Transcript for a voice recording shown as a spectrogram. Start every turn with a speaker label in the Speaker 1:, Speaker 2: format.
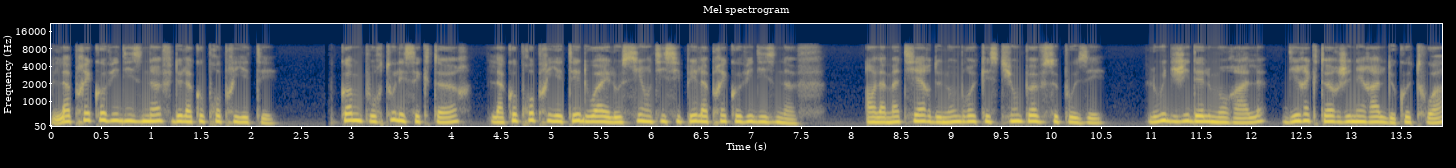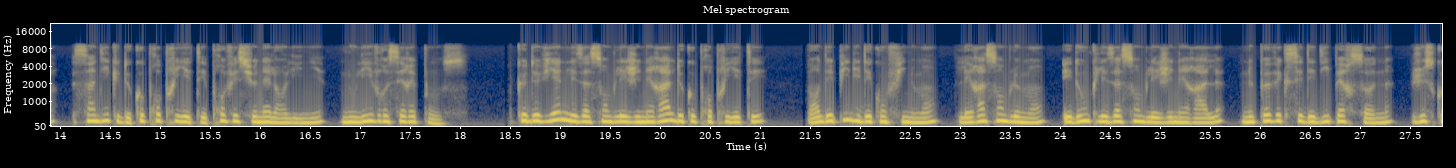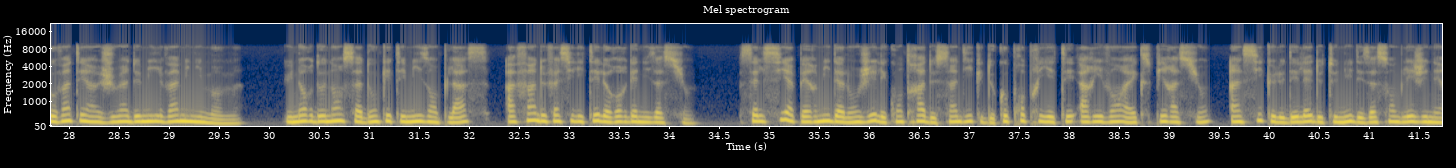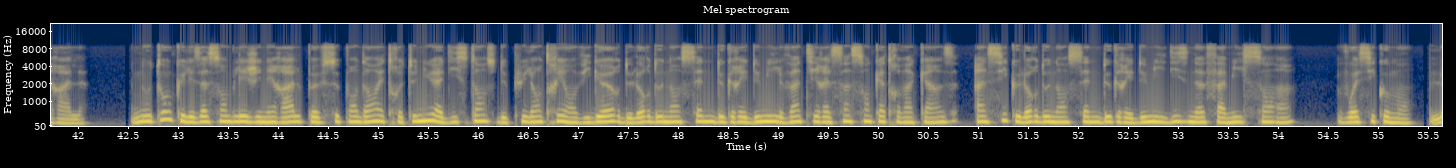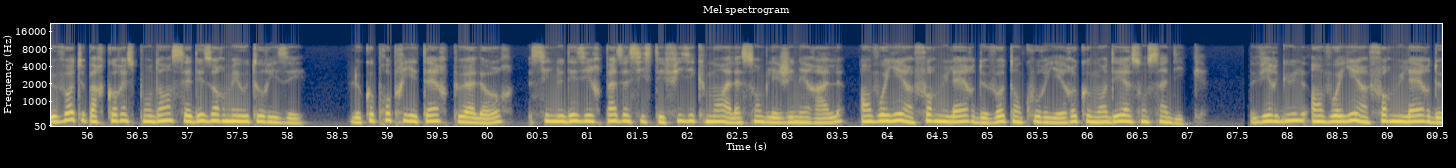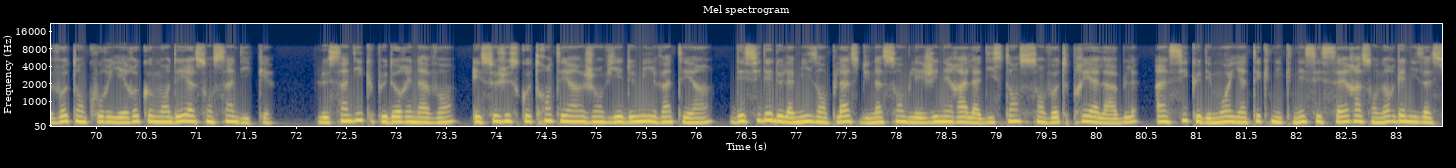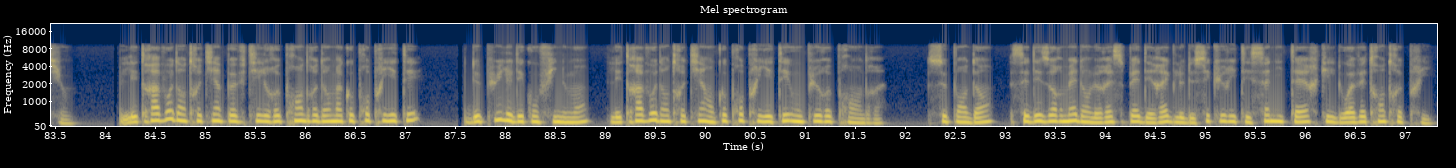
Speaker 1: L'après-Covid-19 de la copropriété. Comme pour tous les secteurs, la copropriété doit elle aussi anticiper l'après-Covid-19. En la matière, de nombreuses questions peuvent se poser. Luigi Del Moral, directeur général de Cotois, syndic de copropriété professionnelle en ligne, nous livre ses réponses. Que deviennent les assemblées générales de copropriété? En dépit du déconfinement, les rassemblements, et donc les assemblées générales, ne peuvent excéder 10 personnes, jusqu'au 21 juin 2020 minimum. Une ordonnance a donc été mise en place, afin de faciliter leur organisation. Celle-ci a permis d'allonger les contrats de syndic de copropriété arrivant à expiration, ainsi que le délai de tenue des assemblées générales. Notons que les assemblées générales peuvent cependant être tenues à distance depuis l'entrée en vigueur de l'ordonnance N 2020-595, ainsi que l'ordonnance N 2019 à 1101. Voici comment. Le vote par correspondance est désormais autorisé. Le copropriétaire peut alors, s'il ne désire pas assister physiquement à l'Assemblée générale, envoyer un formulaire de vote en courrier recommandé à son syndic. Virgule, envoyer un formulaire de vote en courrier recommandé à son syndic. Le syndic peut dorénavant, et ce jusqu'au 31 janvier 2021, décider de la mise en place d'une assemblée générale à distance sans vote préalable, ainsi que des moyens techniques nécessaires à son organisation. Les travaux d'entretien peuvent-ils reprendre dans ma copropriété? Depuis le déconfinement, les travaux d'entretien en copropriété ont pu reprendre. Cependant, c'est désormais dans le respect des règles de sécurité sanitaire qu'ils doivent être entrepris.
